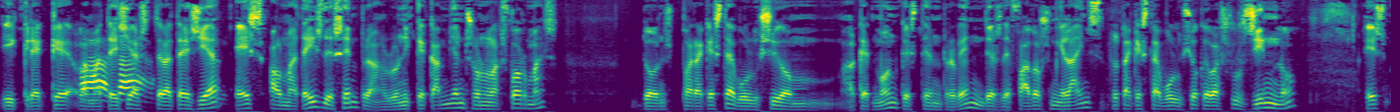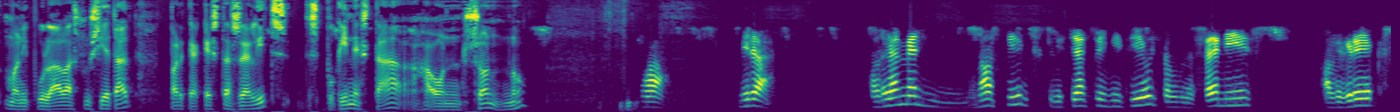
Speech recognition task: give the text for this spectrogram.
I crec que la mateixa ah, estratègia és el mateix de sempre. L'únic que canvien són les formes doncs, per aquesta evolució, aquest món que estem rebent des de fa 2.000 anys, tota aquesta evolució que va sorgint, no?, és manipular la societat perquè aquestes èlits es puguin estar on són, no? Clar. Mira, realment gnòstics, cristians primitius, els efenis, els grecs,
